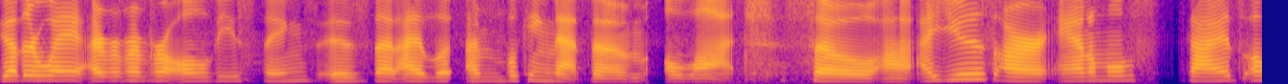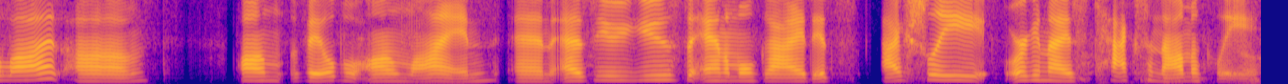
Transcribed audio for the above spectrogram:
the other way I remember all these things is that I look I'm looking at them a lot. So uh, I use our animals guides a lot, um, on available online. And as you use the animal guide, it's actually organized taxonomically.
